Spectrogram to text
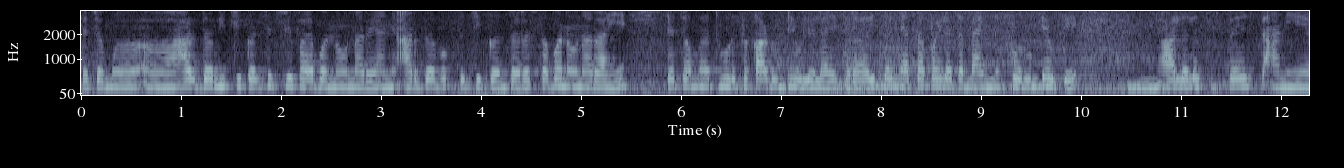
त्याच्यामुळं अर्धं मी चिकन सिक्स्टी फाय बनवणार आहे आणि अर्धं फक्त चिकनचा रस्सा बनवणार आहे. त्याच्यामुळे थोडंसं काढून ठेवलेलं आहे. तर इथं मी आता पहिलं तर मॅग्नेट करून ठेवते. आलं लसूण पेस्ट आणि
